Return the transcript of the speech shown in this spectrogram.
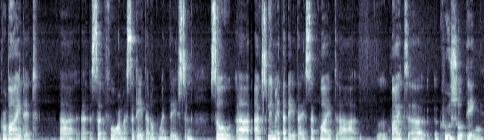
provided form as a data documentation. So uh, actually metadata is a quite, uh, quite uh, a crucial thing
